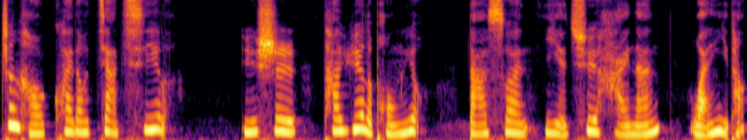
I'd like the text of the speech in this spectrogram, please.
正好快到假期了，于是他约了朋友，打算也去海南玩一趟。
